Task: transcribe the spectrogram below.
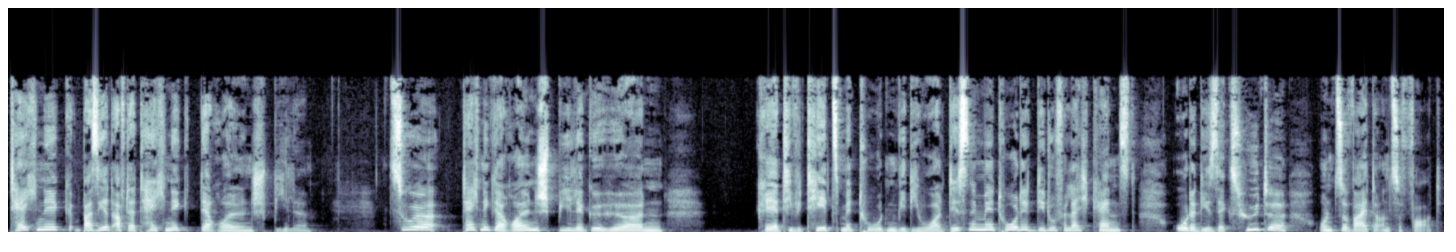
Technik, basiert auf der Technik der Rollenspiele. Zur Technik der Rollenspiele gehören Kreativitätsmethoden wie die Walt Disney Methode, die du vielleicht kennst, oder die sechs Hüte und so weiter und so fort.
